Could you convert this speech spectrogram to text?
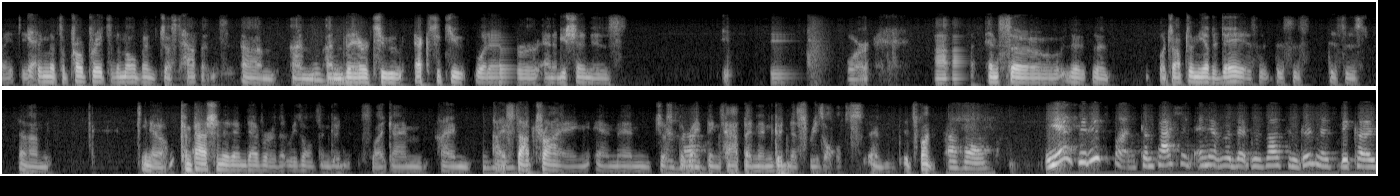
right? The thing that's appropriate to the moment just happens. Um, I'm mm-hmm. I'm there to execute whatever animation is, or uh, and so the, the what dropped in the other day is that this is this is um, you know compassionate endeavor that results in goodness. Like I'm I'm mm-hmm. I stop trying and then just uh-huh. the right things happen and goodness results and it's fun. Uh huh. Yes, it is fun. Compassionate endeavor that results in goodness because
